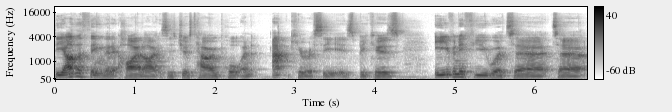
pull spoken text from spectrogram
The other thing that it highlights is just how important accuracy is because even if you were to, to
